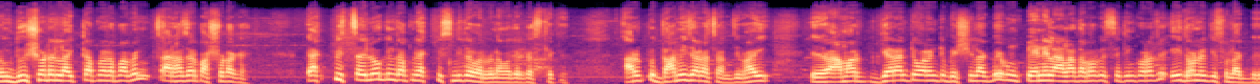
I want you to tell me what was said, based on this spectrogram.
এবং দুইশো ওয়াটের লাইটটা আপনারা পাবেন চার হাজার পাঁচশো টাকায়। এক পিস চাইলেও কিন্তু আপনি এক পিস নিতে পারবেন আমাদের কাছ থেকে। আর একটু দামি যারা চান, যে ভাই আমার গ্যারান্টি ওয়ারেন্টি বেশি লাগবে এবং প্যানেল আলাদাভাবে সেটিং করা যায়, এই ধরনের কিছু লাগবে।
